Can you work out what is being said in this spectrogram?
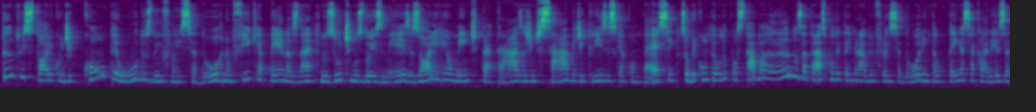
tanto o histórico de conteúdos do influenciador, não fique apenas, né, nos últimos dois meses, olhe realmente para trás. A gente sabe de crises que acontecem sobre conteúdo postado há anos atrás por determinado influenciador, então tem essa clareza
